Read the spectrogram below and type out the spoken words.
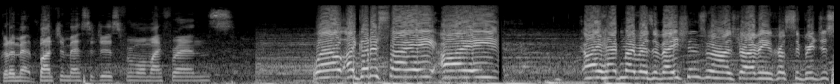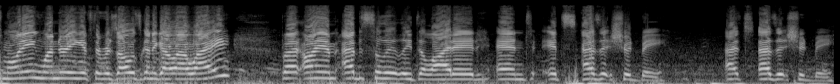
Got a me- bunch of messages from all my friends. Well, I got to say, I I had my reservations when I was driving across the bridge this morning, wondering if the result was going to go our way. But I am absolutely delighted, and it's as it should be, as, as it should be.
